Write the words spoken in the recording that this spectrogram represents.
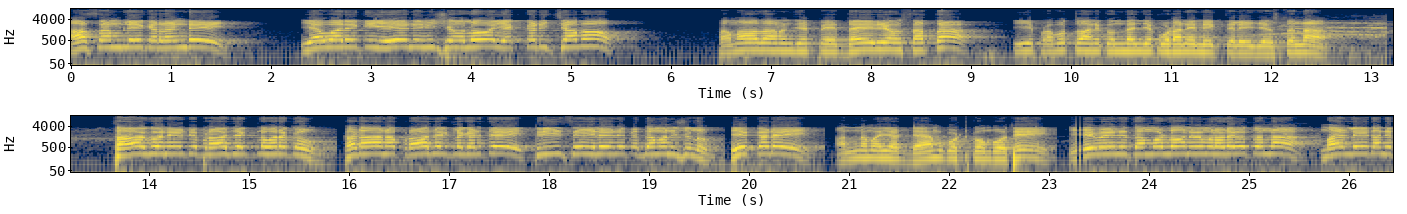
అసెంబ్లీకి రండి. ఎవరికి ఏ నిమిషంలో ఎక్కడిచ్చామో సమాధానం చెప్పే ధైర్యం సత్తా ఈ ప్రభుత్వానికి ఉందని చెప్పి కూడా నేను మీకు తెలియజేస్తున్నా. సాగునీటి ప్రాజెక్టుల వరకు కడాన ప్రాజెక్టులు కడితే క్రీసేయలేని పెద్ద మనుషులు. ఇక్కడే అన్నమయ్య డ్యామ్ కొట్టుకోబోతే ఏమైంది తమ్ముళ్ళు మిమ్మల్ని అడుగుతున్నా? మళ్ళీ దాన్ని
